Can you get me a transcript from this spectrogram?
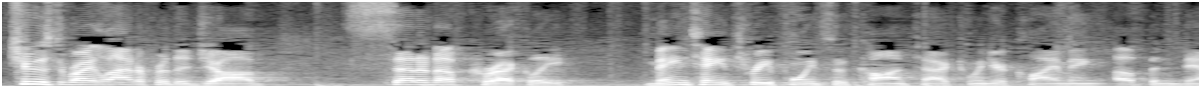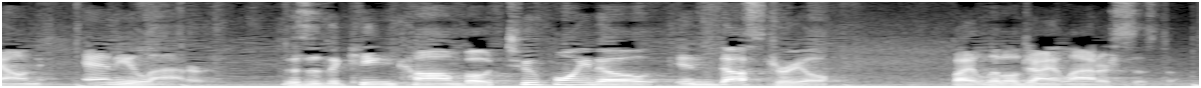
Choose the right ladder for the job, set it up correctly, maintain three points of contact when you're climbing up and down any ladder. This is the King Kombo 2.0 Industrial by Little Giant Ladder Systems.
